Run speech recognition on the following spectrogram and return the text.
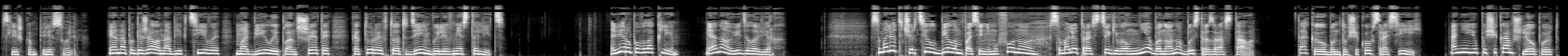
слишком пересолено. И она побежала на объективы, мобилы и планшеты, которые в тот день были вместо лиц. Веру поволокли, и она увидела верх. Самолет чертил белым по синему фону, самолет расстегивал небо, но оно быстро зарастало. Так и у бунтовщиков с Россией. Они ее по щекам шлепают,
